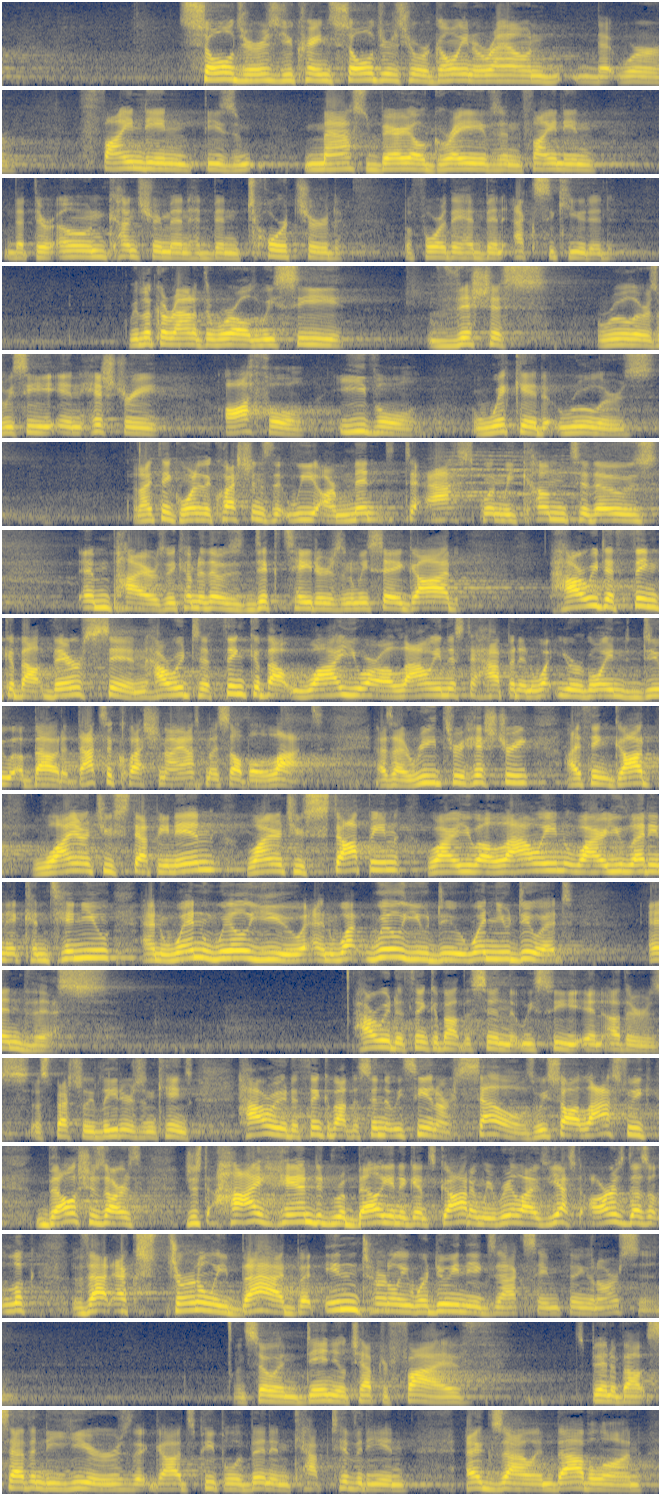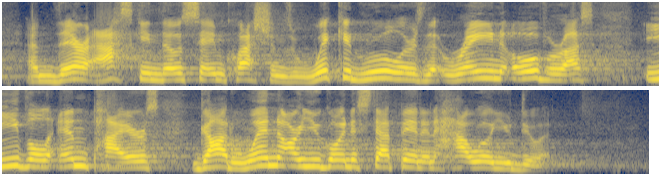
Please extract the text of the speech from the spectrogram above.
soldiers, Ukraine soldiers, who were going around that were finding these mass burial graves and finding that their own countrymen had been tortured before they had been executed. We look around at the world, we see vicious rulers. We see in history awful, evil, wicked rulers. And I think one of the questions that we are meant to ask when we come to those empires, we come to those dictators, and we say, God, how are we to think about their sin? How are we to think about why you are allowing this to happen and what you're going to do about it? That's a question I ask myself a lot as I read through history, I think, God, why aren't you stepping in? Why aren't you stopping? Why are you allowing? Why are you letting it continue? And when will you, and what will you do when you do it, end this? How are we to think about the sin that we see in others, especially leaders and kings? How are we to think about the sin that we see in ourselves? We saw last week Belshazzar's just high handed rebellion against God, and we realized, yes, ours doesn't look that externally bad, but internally we're doing the exact same thing in our sin. And so in Daniel chapter 5, it's been about 70 years that God's people have been in captivity and exile in Babylon and they're asking those same questions. Wicked rulers that reign over us, evil empires, God, when are you going to step in and how will you do it?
